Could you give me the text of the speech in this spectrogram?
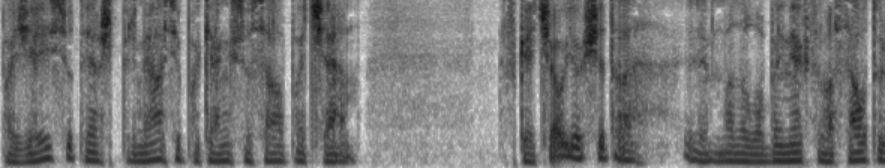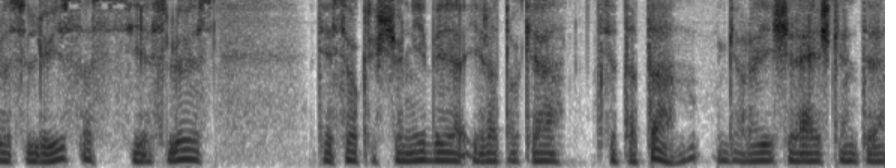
pažeisiu, tai aš pirmiausiai pakenksiu savo pačiam. Skaičiau jau šitą mano labai mėgstamas autorius Liujisas, C.S. Liujis, tiesiog krikščionybėje yra tokia citata, gerai išreiškianti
